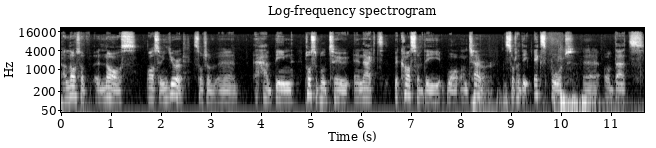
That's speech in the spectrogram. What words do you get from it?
a lot of uh, laws also in Europe sort of uh, have been possible to enact because of the war on terror sort of the export uh, of that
